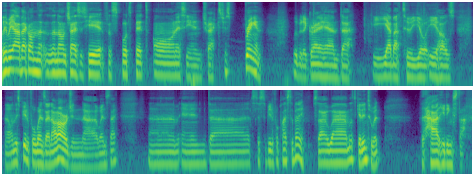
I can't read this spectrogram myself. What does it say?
Well, here we are back on the, the non chasers here for Sportsbet on SEN tracks. Just bringing a little bit of greyhound uh, yabba to your ear holes uh, on this beautiful Wednesday night, Origin uh, Wednesday. Um, and uh, it's just a beautiful place to be. So um, let's get into it. The hard hitting stuff.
